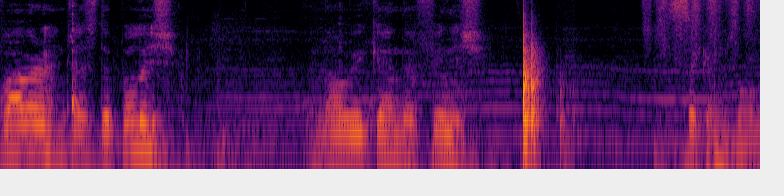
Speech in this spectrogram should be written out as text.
half hour just the polish and now we can uh, finish second bowl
